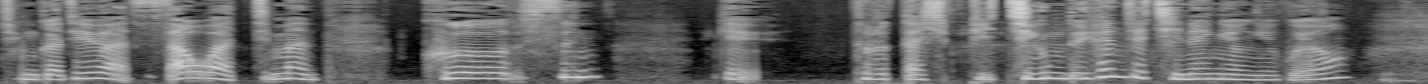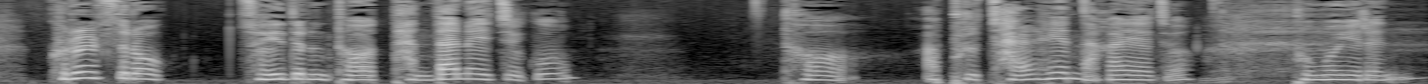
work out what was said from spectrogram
지금까지 해왔, 싸워왔지만 그것은 이게 들었다시피 지금도 현재 진행형이고요. 그럴수록 저희들은 더 단단해지고 더 앞으로 잘 해 나가야죠. 부모 일은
